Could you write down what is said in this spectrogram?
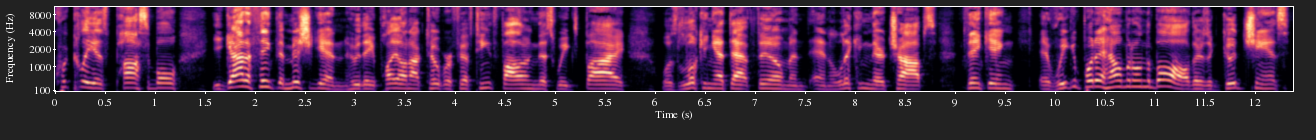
quickly as possible. You got to think that Michigan, who they play on October 15th following this week's bye, was looking at that film and, and licking their chops, thinking if we can put a helmet on the ball, there's a good chance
